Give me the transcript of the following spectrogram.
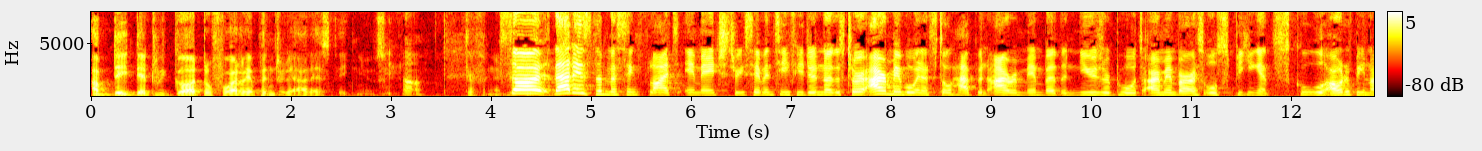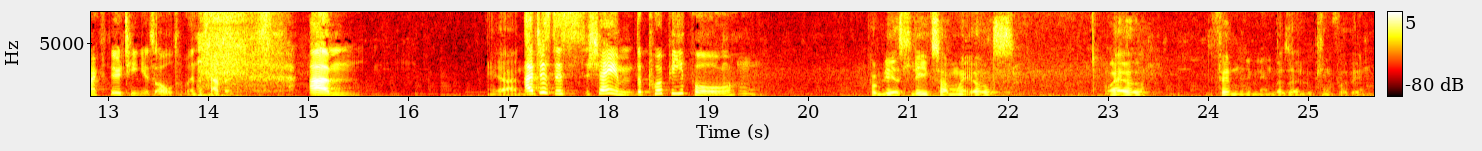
update that we got of what happened to the others fake news. Oh. Definitely. So that is the missing flight MH370. If you didn't know the story, I remember when it still happened. I remember the news reports. I remember us all speaking at school. I would have been like 13 years old when this happened. Um, yeah, and I just, it's shame. The poor people. Mm. probably a slave somewhere else, while the family members are looking for them.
